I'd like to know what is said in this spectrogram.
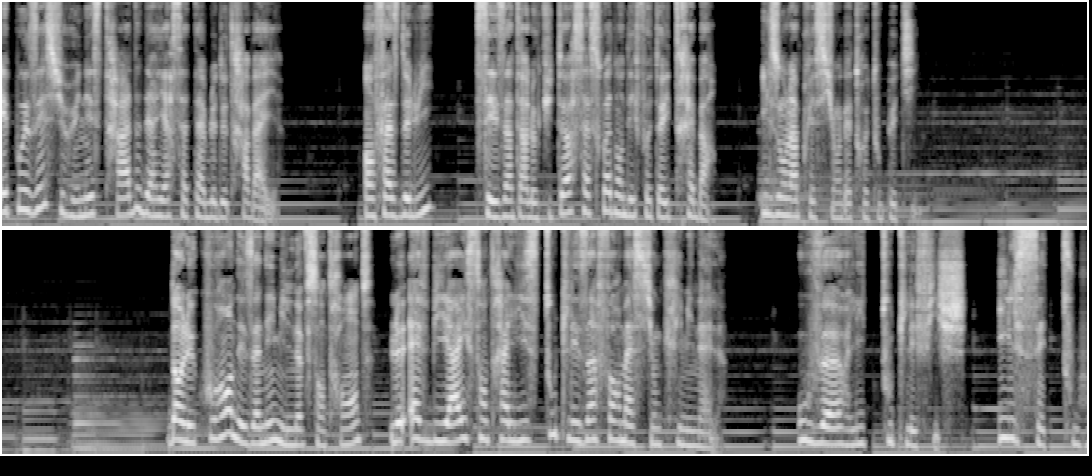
est posée sur une estrade derrière sa table de travail. En face de lui, ses interlocuteurs s'assoient dans des fauteuils très bas. Ils ont l'impression d'être tout petits. Dans le courant des années 1930, le FBI centralise toutes les informations criminelles. Hoover lit toutes les fiches. Il sait tout.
